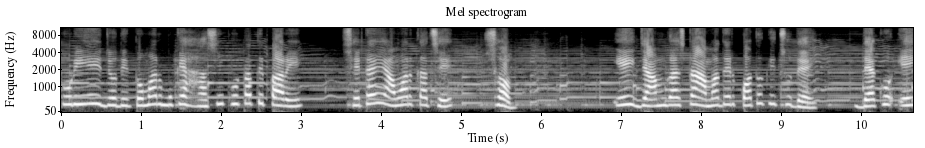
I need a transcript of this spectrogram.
কুড়িয়ে যদি তোমার মুখে হাসি ফোটাতে পারে, সেটাই আমার কাছে সব। এই জাম গাছটা আমাদের কত কিছু দেয়। দেখো এই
